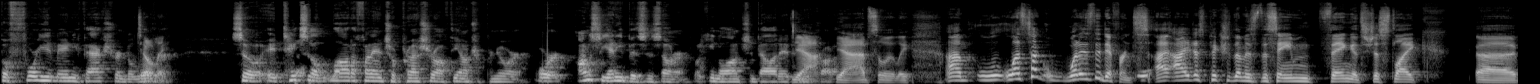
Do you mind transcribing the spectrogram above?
before you manufacture and deliver. Totally. So it takes a lot of financial pressure off the entrepreneur, or honestly, any business owner looking to launch and validate a yeah, new product. Yeah, absolutely. Um, let's talk. What is the difference? I, I just picture them as the same thing. It's just like uh,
